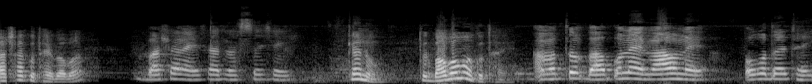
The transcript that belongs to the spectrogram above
বাসা কোথায় বাবা? বাসা নাই স্যার রাস্তা চাই কেন? তোর বাবা মা কোথায়? আমার তো বাপও নাই মাও নাই ও কোথায় থাই?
